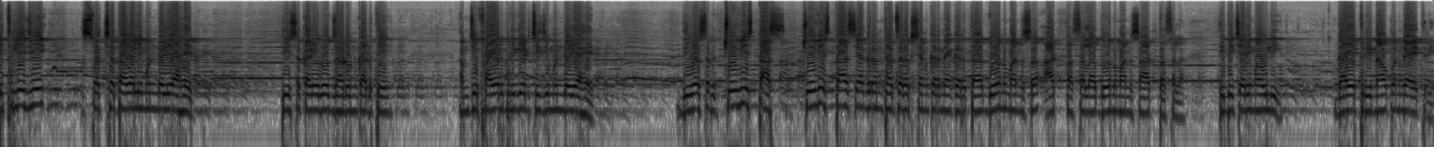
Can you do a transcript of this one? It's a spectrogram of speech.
इथली जी स्वच्छतावाली मंडळी आहेत ती सकाळी रोज झाडून काढते. आमची फायर ब्रिगेडची जी मंडळी आहेत दिवस चोवीस तास चोवीस तास या ग्रंथाचं रक्षण करण्याकरता दोन माणसं आठ तासाला दोन माणसं आठ तासाला. ती बिचारी माऊली गायत्री नाव पण गायत्री.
